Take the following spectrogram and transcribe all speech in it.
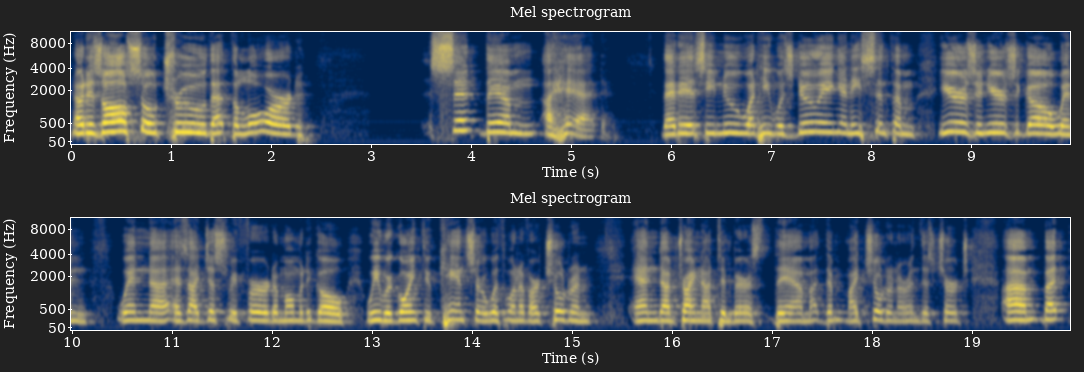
Now, it is also true that the Lord sent them ahead. That is, he knew what he was doing, and he sent them years and years ago when, when uh, as I just referred a moment ago, we were going through cancer with one of our children, and I'm trying not to embarrass them. My children are in this church. Um, but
